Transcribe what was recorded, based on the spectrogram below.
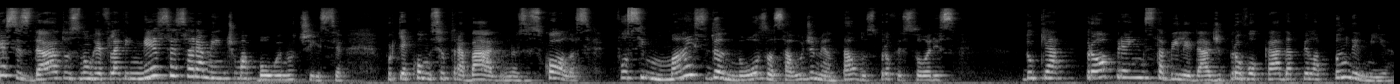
Esses dados não refletem necessariamente uma boa notícia, porque é como se o trabalho nas escolas fosse mais danoso à saúde mental dos professores do que a própria instabilidade provocada pela pandemia.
